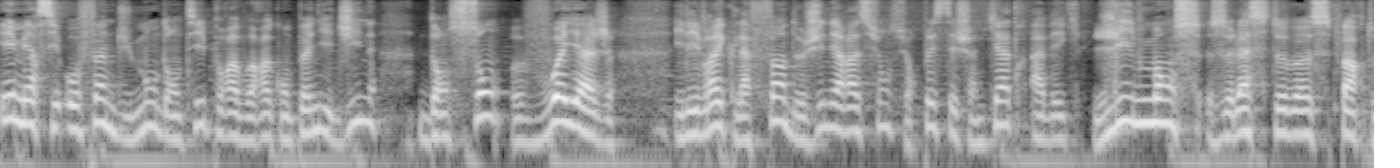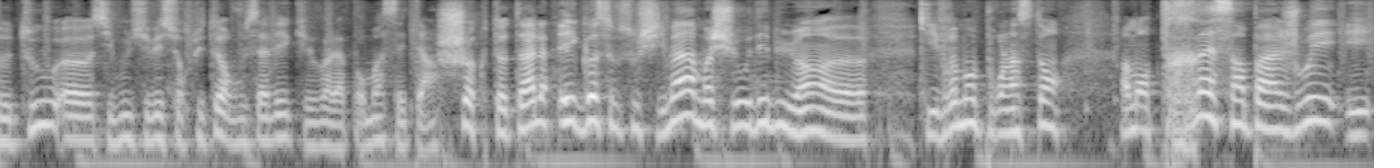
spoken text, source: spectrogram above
et merci aux fans du monde entier pour avoir accompagné Jean dans son voyage. Il est vrai que la fin de génération sur PlayStation 4 avec l'immense The Last of Us Part 2, euh, si vous me suivez sur Twitter, vous savez que voilà pour moi c'était un choc total. Et Ghost of Tsushima, moi je suis au début, hein, euh, qui est vraiment pour l'instant vraiment très sympa à jouer et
